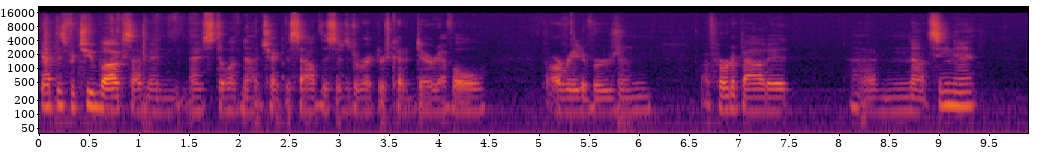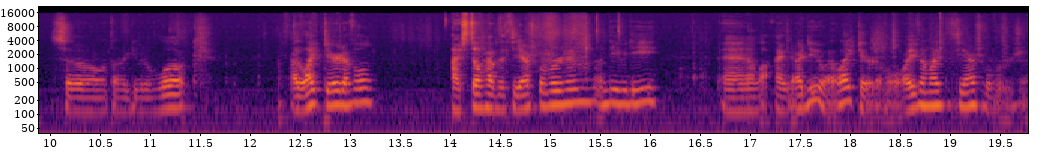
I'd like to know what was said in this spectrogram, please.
Got this for two bucks. I've been, I still have not checked this out. This is a director's cut of Daredevil, R-rated version. I've heard about it. I've not seen it, so I thought I'd give it a look. I like Daredevil. I still have the theatrical version on DVD, and I, I, I do. I like Daredevil. I even like the theatrical version.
